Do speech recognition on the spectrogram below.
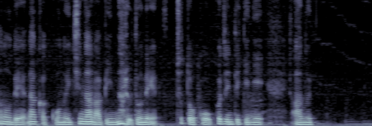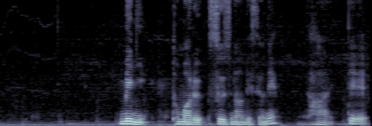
なのでなんかこの1並びになるとねちょっとこう個人的にあの目に留まる数字なんですよね。はい、で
